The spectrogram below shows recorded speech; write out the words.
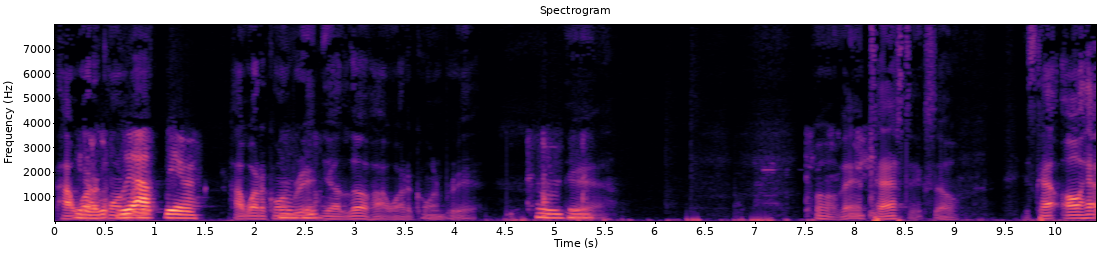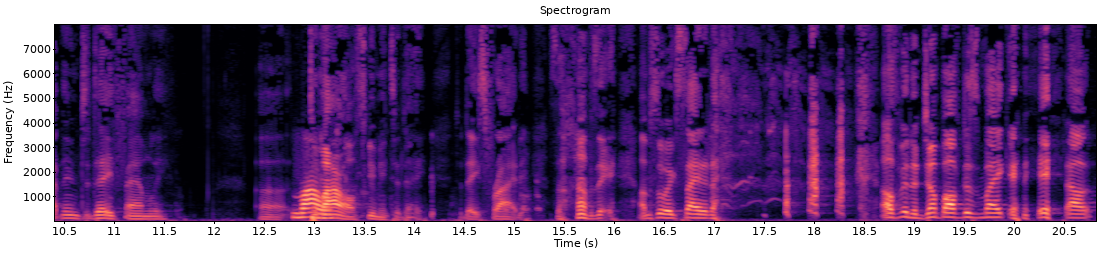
Hot water know, we're cornbread. out there. Hot water cornbread. Yeah, I love hot water cornbread. hmm Yeah. Oh, fantastic! So it's all happening today, family. Uh, Tomorrow. tomorrow, excuse me, today. Today's Friday, so I'm so- I'm so excited. I was going to jump off this mic and head out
